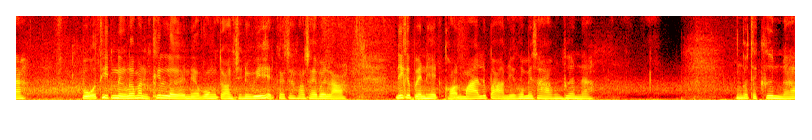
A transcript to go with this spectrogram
นะปลูกอาทิตย์หนึ่งแล้วมันขึ้นเลยเนี่ยวงจรชีวิตเห็ดก็จะต้องใช้เวลา นี่ก็เป็นเห็ดขอนไม้หรือเปล่านี่ก็ไม่ทราบเพื่อนๆนะ มันก็จะขึ้นนะ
